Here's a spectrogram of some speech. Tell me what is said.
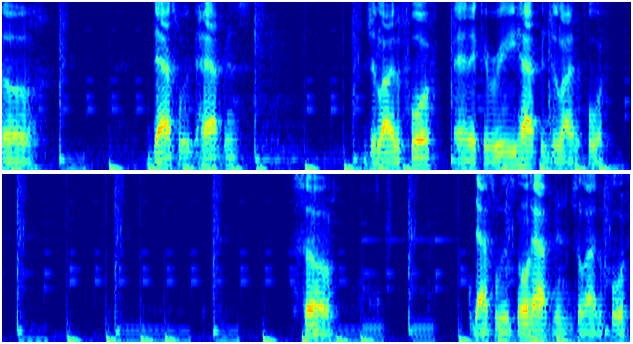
So that's what happens July the 4th, and it could really happen July the 4th. So that's what's going to happen July the 4th.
